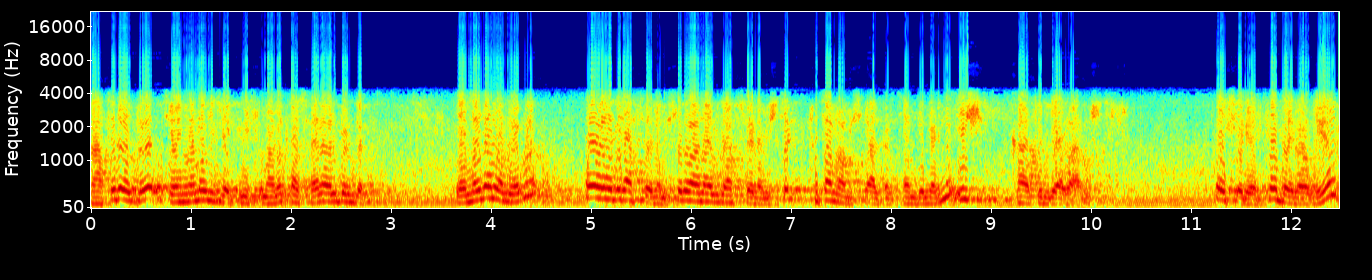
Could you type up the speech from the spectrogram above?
Katil oldu, cehenneme gidecek Müslümanı kasten öldürdü. E neden oluyor bu? O ona bir laf söylemiştir, o ona bir laf söylemiştir. Tutamamışlardır kendilerini, iş katilliğe varmıştır. Ekseriyette böyle oluyor.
